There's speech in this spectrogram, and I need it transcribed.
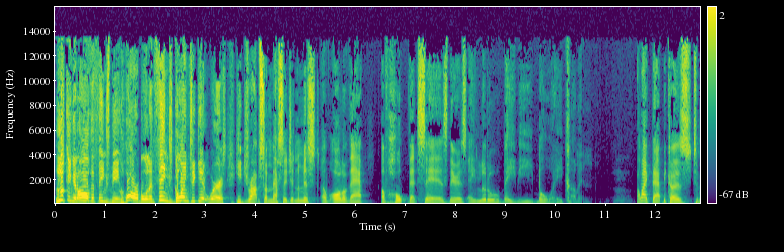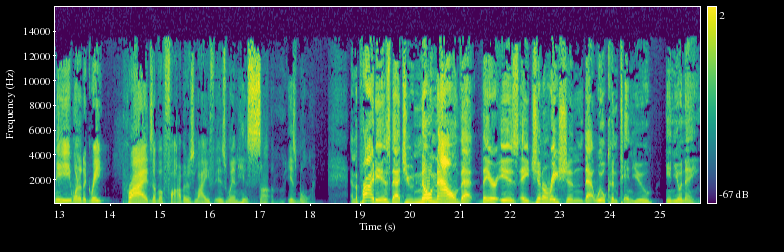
looking at all the things being horrible and things going to get worse, he drops a message in the midst of all of that of hope that says there's a little baby boy coming. I like that because to me, one of the great prides of a father's life is when his son is born. And the pride is that you know now that there is a generation that will continue in your name.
